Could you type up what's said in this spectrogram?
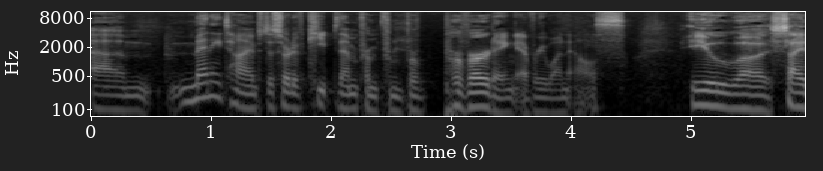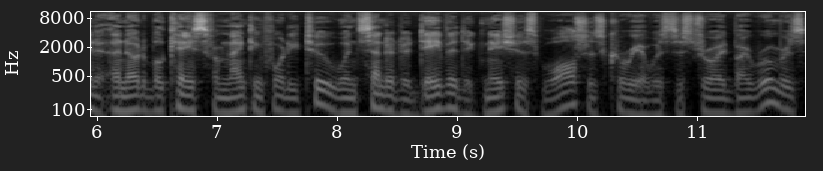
um, many times to sort of keep them from from per- perverting everyone else. You uh, cite a notable case from 1942 when Senator David Ignatius Walsh's career was destroyed by rumors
